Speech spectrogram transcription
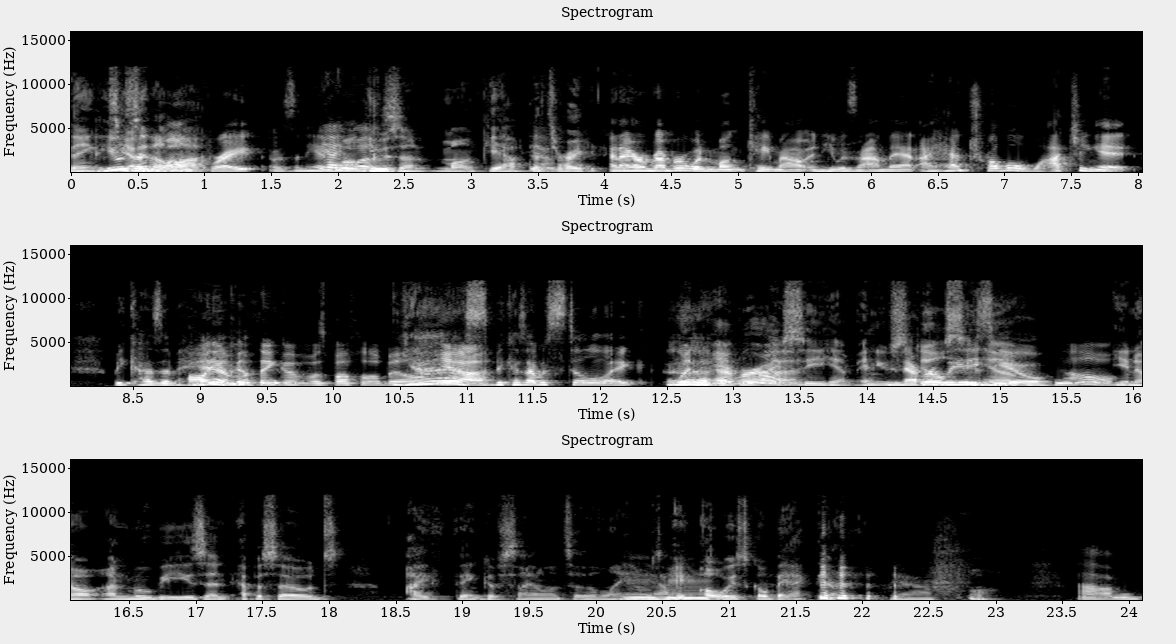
things. He was He's in a Monk, lot. right? Wasn't he in Yeah, he Monk? was. He was in Monk. Yeah, that's Yeah. right. And I remember when Monk came out and he was on that, I had trouble watching it because of him. All you could think of was Buffalo Bill. Yes, Yeah. because I was still like, "Ugh, Whenever I see him, and you never still see him, you. No. you know, on movies and episodes, I think of Silence of the Lambs. Mhm. I always go back there. Yeah. Um,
